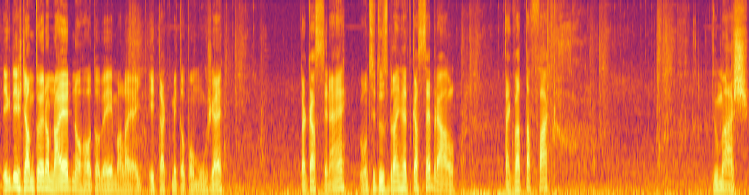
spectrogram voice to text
I když dám to jenom na jednoho, to vím, ale i, i tak mi to pomůže. Tak asi ne. On si tu zbraň hnedka sebral. Tak what the fuck? Tu máš.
